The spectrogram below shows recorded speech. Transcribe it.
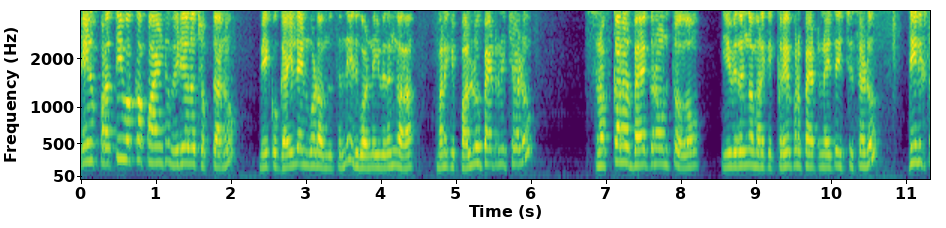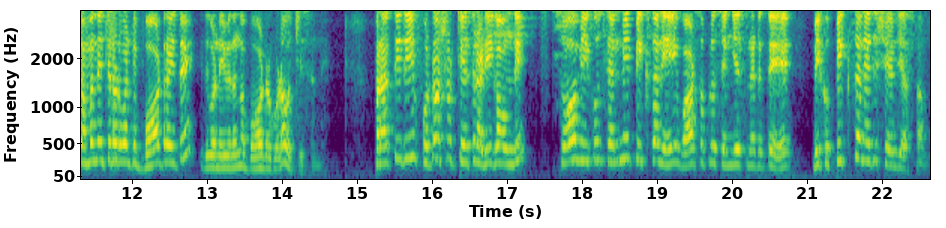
నేను ప్రతి ఒక్క పాయింట్ వీడియోలో చెప్తాను. మీకు గైడ్ లైన్ కూడా అందుతుంది. ఇదిగోండి ఈ విధంగా మనకి పళ్ళు ప్యాటర్న్ ఇచ్చాడు. స్నఫ్ కలర్ బ్యాక్గ్రౌండ్తో ఈ విధంగా మనకి క్రేపర్ ప్యాటర్న్ అయితే ఇచ్చేసాడు దీనికి సంబంధించినటువంటి బార్డర్ అయితే ఇదిగోండి ఈ విధంగా బార్డర్ కూడా వచ్చేసింది. ప్రతిదీ ఫోటోషూట్ చేసి రెడీగా ఉంది. సో మీకు సెండ్ మీ పిక్స్ అని వాట్సాప్లో సెండ్ చేసినట్టయితే మీకు పిక్స్ అనేది షేర్ చేస్తాము.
